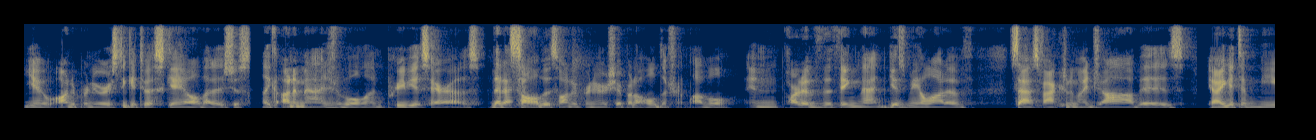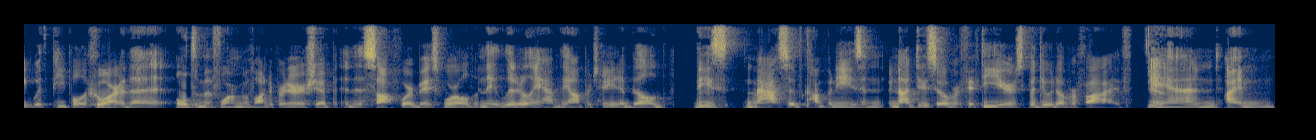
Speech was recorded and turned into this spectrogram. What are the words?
you know, entrepreneurs to get to a scale that is just like unimaginable in previous eras. That I saw this entrepreneurship at a whole different level. And part of the thing that gives me a lot of satisfaction in my job is you know, I get to meet with people who are the ultimate form of entrepreneurship in this software based world. And they literally have the opportunity to build these massive companies and not do so over 50 years, but do it over five. Yeah. And I'm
